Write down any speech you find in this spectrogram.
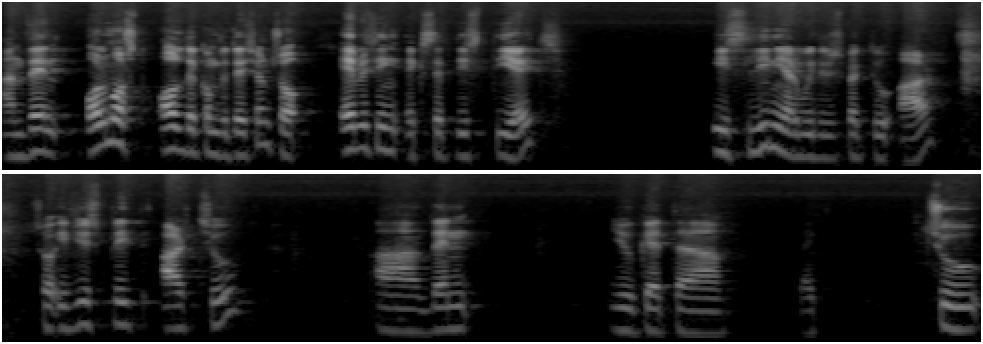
and then almost all the computation, so everything except this TH, is linear with respect to R. So if you split R2, uh, then you get uh, like two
